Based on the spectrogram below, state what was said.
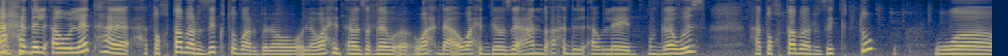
أحد الأولاد هتختبر زيجته برضو. لو لو واحد أو زج- واحدة أو واحد جوزاء عنده أحد الأولاد متجوز هتختبر زيجته و-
